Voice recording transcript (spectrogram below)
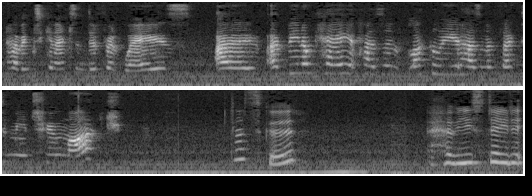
having to connect in different ways. I I've been okay. It hasn't luckily it hasn't affected me too much. That's good. Have you stayed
